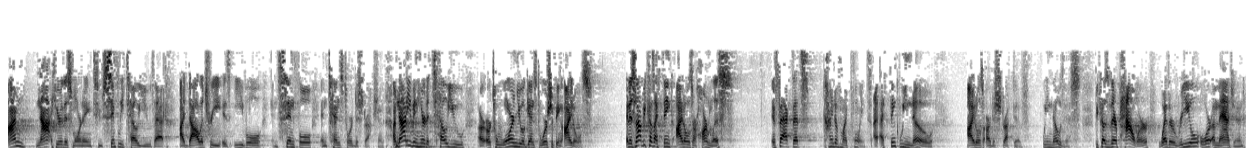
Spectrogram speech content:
I'm not here this morning to simply tell you that idolatry is evil and sinful and tends toward destruction. I'm not even here to tell you or, or, to warn you against worshiping idols. And it's not because I think idols are harmless. In fact, that's kind of my point. I, I think we know idols are destructive. We know this because their power, whether real or imagined,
